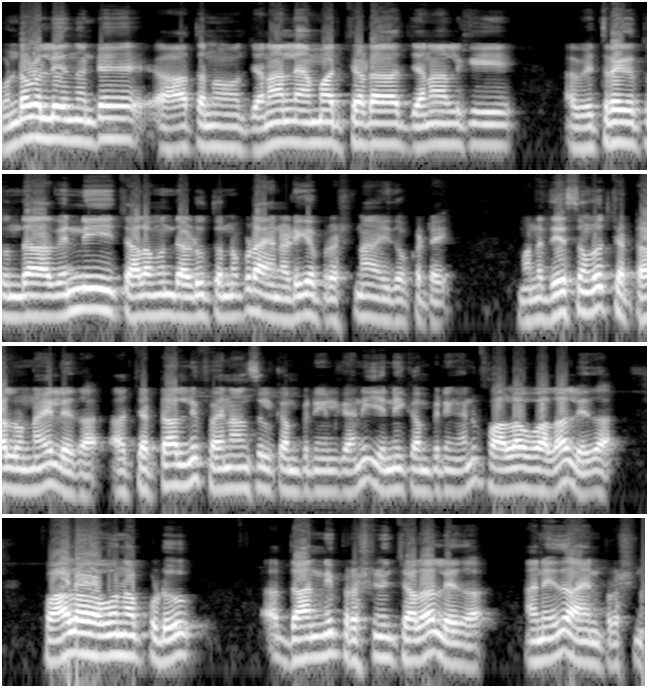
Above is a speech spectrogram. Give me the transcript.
ఉండవల్లి ఏంటంటే అతను జనాల్ని ఏమార్చాడా? జనాలకి వ్యతిరేకత ఉందా? అవన్నీ చాలామంది అడుగుతున్నప్పుడు ఆయన అడిగే ప్రశ్న ఇది ఒకటే మన దేశంలో చట్టాలు ఉన్నాయి లేదా? ఆ చట్టాలని ఫైనాన్షియల్ కంపెనీలు కానీ ఎనీ కంపెనీ కానీ ఫాలో అవ్వాలా లేదా? ఫాలో అవ్వనప్పుడు దాన్ని ప్రశ్నించాలా లేదా అనేది ఆయన ప్రశ్న.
